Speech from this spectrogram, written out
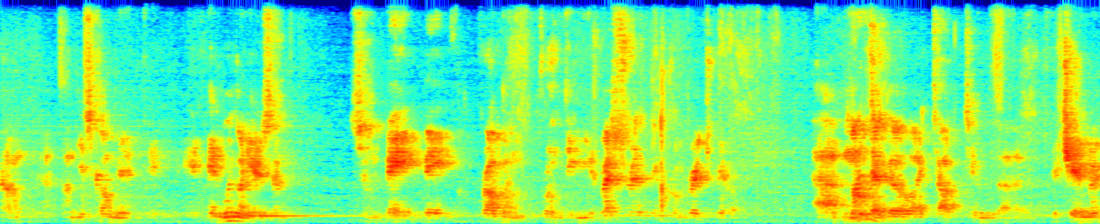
um, on this comment. And- And we're gonna hear some, some big, big problem from the restaurant and from Bridgeville. Uh, A month ago, I talked to uh, the chairman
